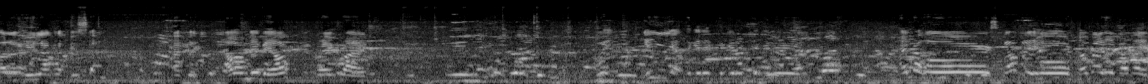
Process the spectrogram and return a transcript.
Alhamdulillah, kan bisa. Awam deh, Cry, cry. Wait. Hello, horse. Bye-bye, horse. Bye-bye rin, bye-bye.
